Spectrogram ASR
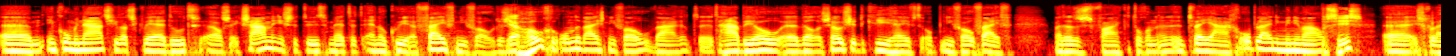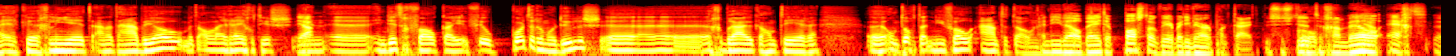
Ehm, in combinatie wat Square doet als exameninstituut met het NOQF 5 niveau. Dus Ja. het hoger onderwijsniveau waar het, het HBO eh, wel associate degree heeft op niveau 5. Maar dat is vaak toch een, een, een tweejarige opleiding minimaal. Precies. Eh, is gelijk eh, gelineerd aan het HBO met allerlei regeltjes. Ja. En in dit geval kan je veel kortere modules gebruiken, hanteren. Eh, om toch dat niveau aan te tonen. En die wel beter past ook weer bij die werkpraktijk. Dus de studenten Klopt. gaan wel Ja. echt eh,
